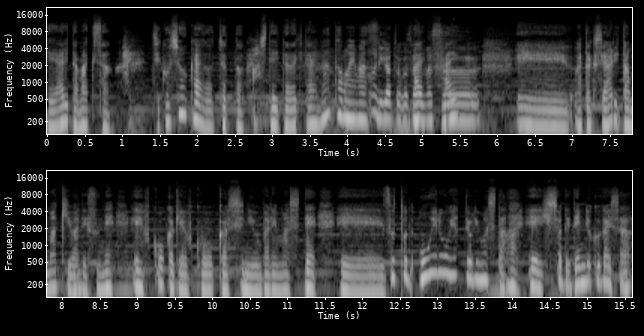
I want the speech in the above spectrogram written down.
えー有田真紀さん、はい。自己紹介をちょっとしていただきたいなと思います。ありがとうございます。はいえー私有田真希はですね、えー福岡県福岡市に生まれまして、えーずっと OL をやっておりました。はい。えー秘書で電力会社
